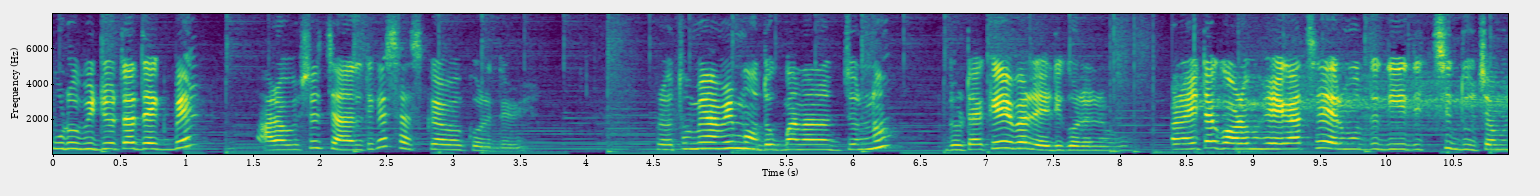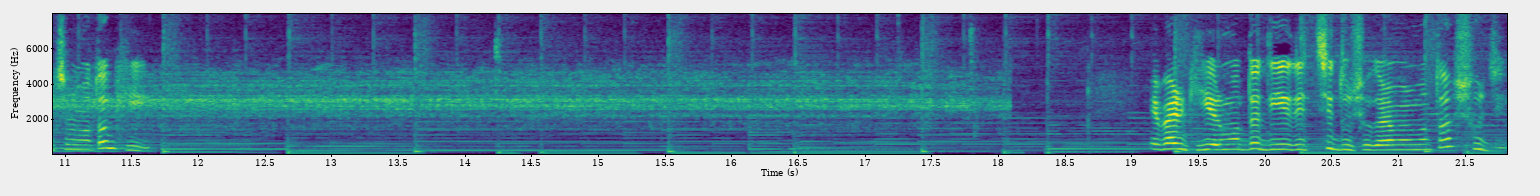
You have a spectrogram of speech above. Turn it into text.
পুরো ভিডিওটা দেখবে, আর অবশ্যই চ্যানেলটিকে সাবস্ক্রাইব করে দেবে। প্রথমে আমি মোদক বানানোর জন্য দুটাকে এবার রেডি করে নেব। কড়াইটা গরম হয়ে গেছে, এর মধ্যে দিয়ে দিচ্ছি দু চামচের মতো ঘি। এবার ঘিয়ের মধ্যে দিয়ে দিচ্ছি দুশো গ্রামের মতো সুজি।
